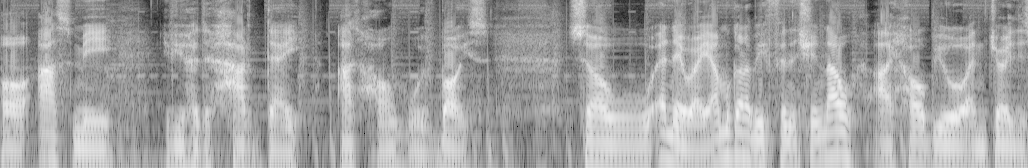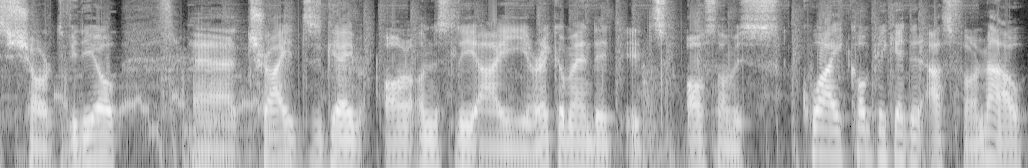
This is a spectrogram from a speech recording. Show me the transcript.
or as me if you had a hard day at home with boys so anyway i'm gonna be finishing now. I hope you enjoyed this short video. Uh, try this game. Honestly i recommend it. It's awesome. It's quite complicated as for now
